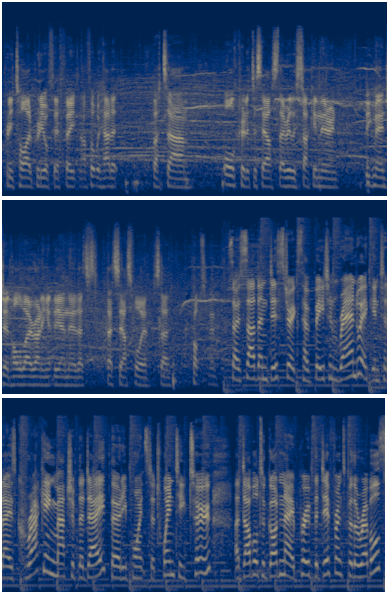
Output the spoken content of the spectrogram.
pretty tired, pretty off their feet, and I thought we had it. But um, all credit to South, they really stuck in there, and big man Jed Holloway running at the end there. That's that's South for you. So props to them. So Southern Districts have beaten Randwick in today's cracking match of the day, 30 points to 22. A double to Godinay proved the difference for the Rebels.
